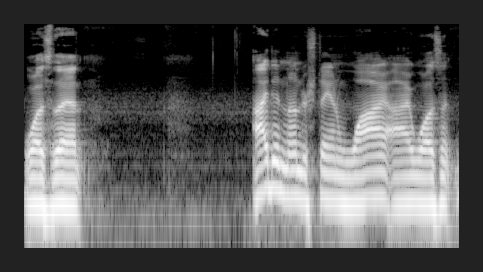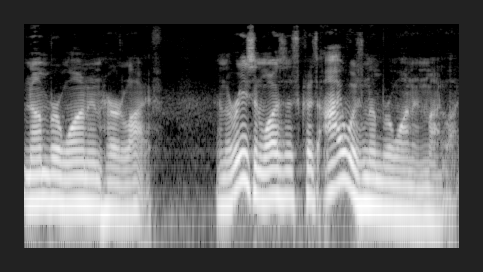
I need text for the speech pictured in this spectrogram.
was that I didn't understand why I wasn't number one in her life. And the reason was is because I was number one in my life.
